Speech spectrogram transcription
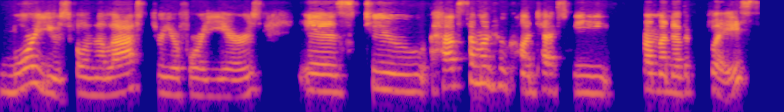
more useful in the last three or four years is to have someone who contacts me from another place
